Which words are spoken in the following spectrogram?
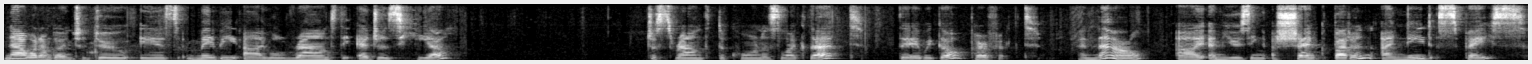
now what I'm going to do is maybe I will round the edges here. Just round the corners like that. There we go perfect. And now I am using a shank button. I need space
